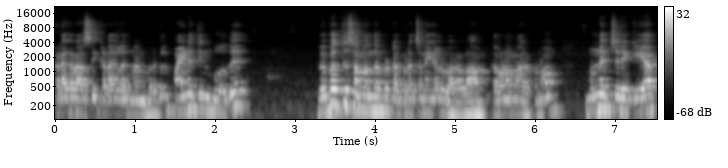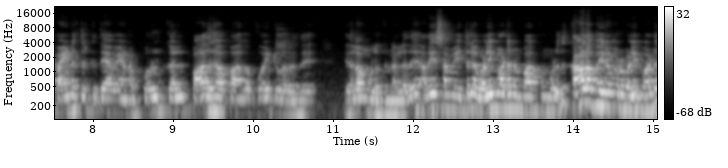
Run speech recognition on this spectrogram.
கடகராசி கடகலக் நண்பர்கள் பயணத்தின் போது விபத்து சம்பந்தப்பட்ட பிரச்சனைகள் வரலாம். கவனமாக இருக்கணும். முன்னெச்சரிக்கையாக பயணத்திற்கு தேவையான பொருட்கள் பாதுகாப்பாக போயிட்டு வர்றது இதெல்லாம் உங்களுக்கு நல்லது. அதே சமயத்தில் வழிபாடுன்னு பார்க்கும் பொழுது காலபைரவர் வழிபாடு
